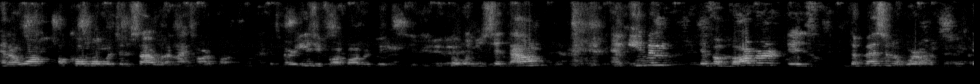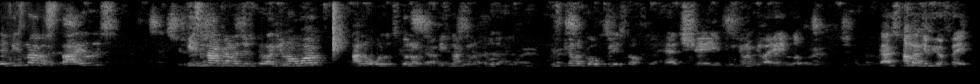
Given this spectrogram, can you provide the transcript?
And I want a comb over to the side with a nice hard part. It's very easy for a barber to do that. But when you sit down, and even if a barber is the best in the world, if he's not a stylist, he's not gonna just be like, you know what? I know what looks good on you. He's not gonna do that. He's gonna go based off your head shape. He's gonna be like, hey, look, That's I'm gonna give you a fade.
